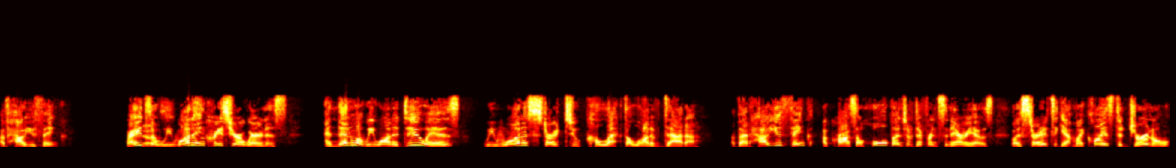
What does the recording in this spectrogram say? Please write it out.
of how you think. Right? Yes. So we want to increase your awareness. And then what we want to do is we want to start to collect a lot of data about how you think across a whole bunch of different scenarios. So I started to get my clients to journal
